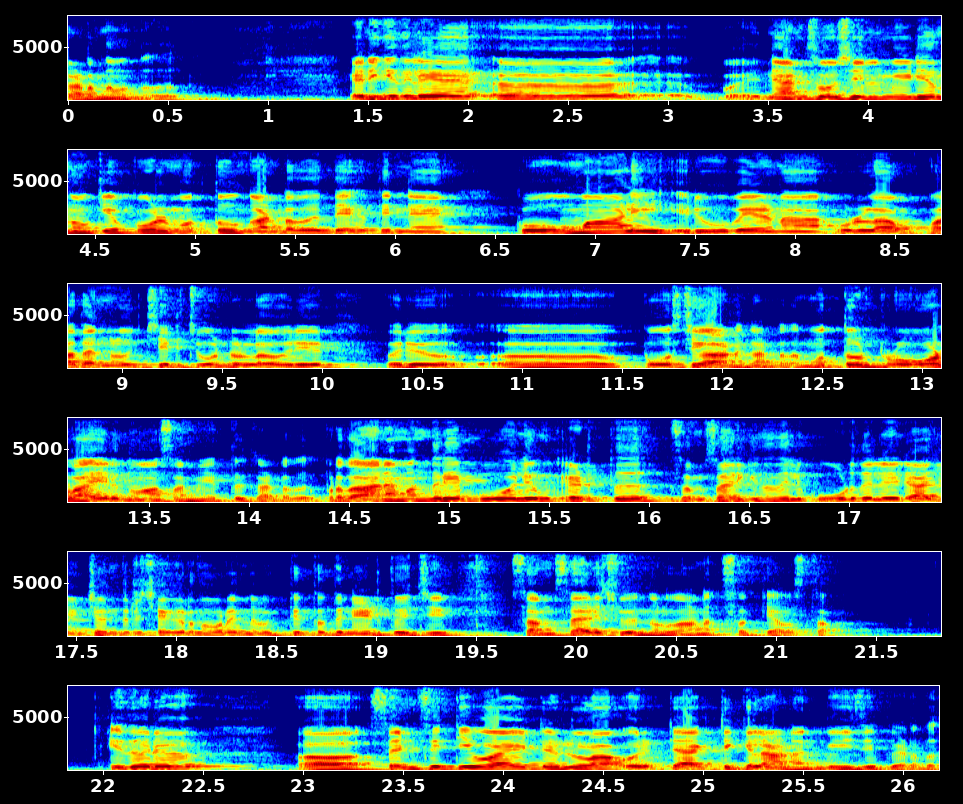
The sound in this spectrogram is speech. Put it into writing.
കടന്നു വന്നത്. എനിക്കിതിൽ ഞാൻ സോഷ്യൽ മീഡിയ നോക്കിയപ്പോൾ മൊത്തവും കണ്ടത് ഇദ്ദേഹത്തിനെ കോമാളി രൂപേണ ഉള്ള പദങ്ങൾ ഉച്ചരിച്ചുകൊണ്ടുള്ള ഒരു ഒരു പോസ്റ്റുകളാണ് കണ്ടത്. മൊത്തം ട്രോളായിരുന്നു ആ സമയത്ത് കണ്ടത്. പ്രധാനമന്ത്രിയെ പോലും എടുത്ത് സംസാരിക്കുന്നതിൽ കൂടുതൽ രാജീവ് ചന്ദ്രശേഖർ എന്ന് പറയുന്ന വ്യക്തിത്വത്തിനെ എടുത്തു വെച്ച് സംസാരിച്ചു എന്നുള്ളതാണ് സത്യാവസ്ഥ. ഇതൊരു സെൻസിറ്റീവ് ആയിട്ടുള്ള ഒരു ടാക്ടിക്കലാണ് ബി ജെ പിയുടേത്.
